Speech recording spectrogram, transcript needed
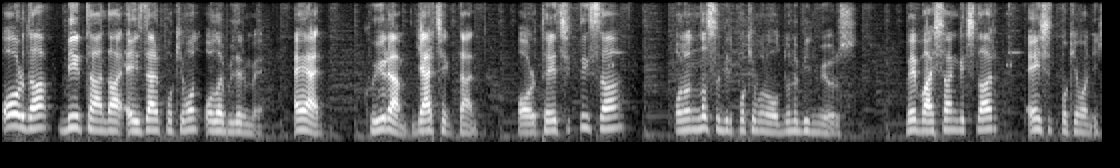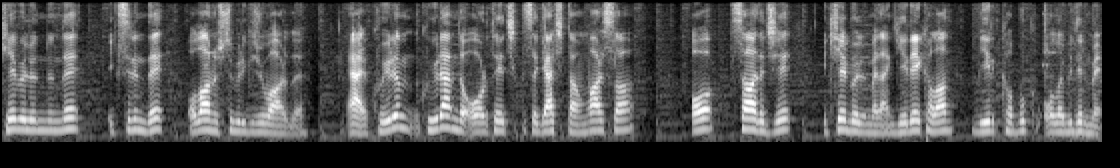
Orada bir tane daha ejder Pokemon olabilir mi? Eğer Kyurem gerçekten ortaya çıktıysa onun nasıl bir Pokemon olduğunu bilmiyoruz. Ve başlangıçlar Ancient Pokemon ikiye bölündüğünde ikisinin de olağanüstü bir gücü vardı. Eğer Kyurem, Kyurem de ortaya çıktıysa gerçekten varsa o sadece ikiye bölünmeden geriye kalan bir kabuk olabilir mi?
